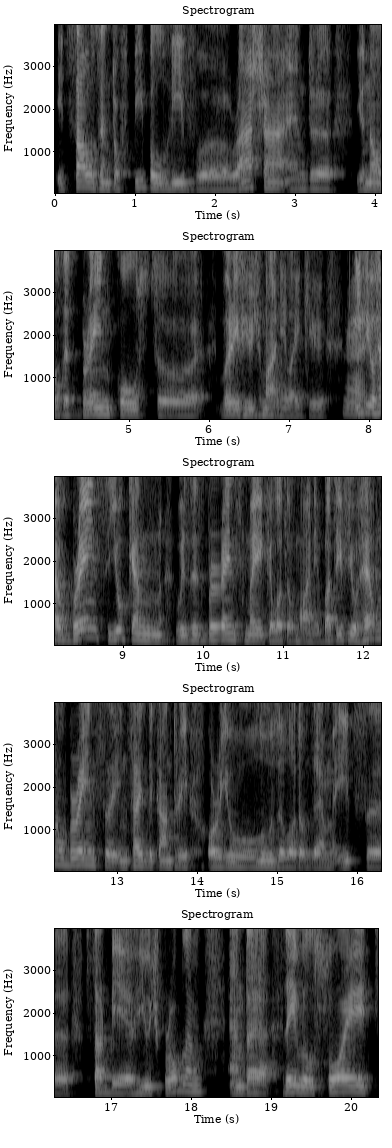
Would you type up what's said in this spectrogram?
it's thousands of people leave uh, Russia and uh, you know that brain costs uh, very huge money. Like right. if you have brains, you can with these brains make a lot of money. But if you have no brains inside the country or you lose a lot of them, it's start be a huge problem. And they will saw it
